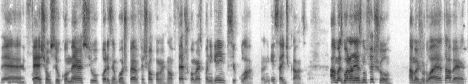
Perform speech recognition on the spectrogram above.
é, fecham o seu comércio, por exemplo, gosto de fechar o comércio. Não, fecha o comércio para ninguém circular, para ninguém sair de casa. Ah, mas Guaranés não fechou. Ah, mas Juruá está aberto.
